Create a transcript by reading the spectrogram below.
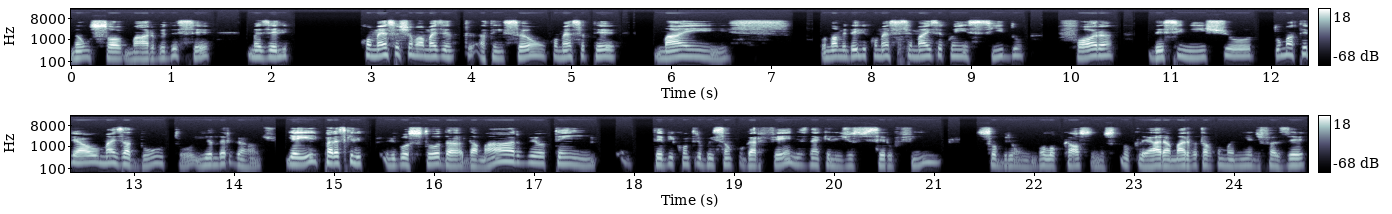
não só Marvel e DC, mas ele começa a chamar mais atenção, começa a ter mais o nome dele começa a ser mais reconhecido fora desse nicho do material mais adulto e underground. E aí parece que ele, ele gostou da, da Marvel, tem teve contribuição com o Garfênis, né, aquele Justiceiro Fim, sobre um holocausto nuclear. A Marvel estava com mania de fazer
